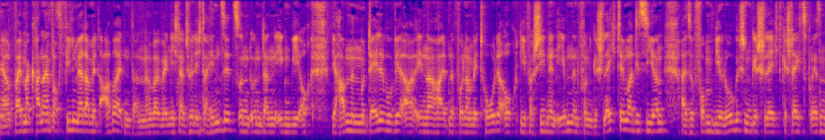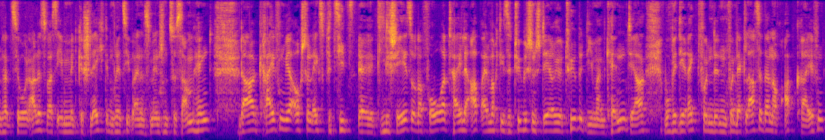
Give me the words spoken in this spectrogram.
ja, weil man kann einfach viel mehr damit arbeiten dann. Ne? Weil wenn ich natürlich dahin sitze und, und dann irgendwie auch, wir haben ein Modell, wo wir innerhalb von einer Methode auch die verschiedenen Ebenen von Geschlecht thematisieren, also vom biologischen Geschlecht, Geschlechtspräsentation, Repräsentation, alles, was eben mit Geschlecht im Prinzip eines Menschen zusammenhängt. Da greifen wir auch schon explizit äh, Klischees oder Vorurteile ab, einfach diese typischen Stereotype, die man kennt, ja, wo wir direkt von, den, von der Klasse dann auch abgreifen.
